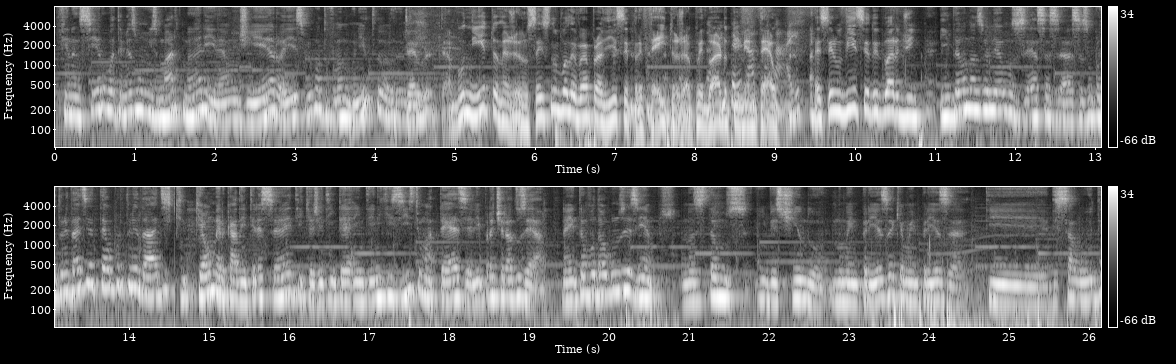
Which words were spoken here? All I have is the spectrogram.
financeiro ou até mesmo um smart money, né? um dinheiro aí. Você viu como eu tô falando bonito? Tá, tá bonito, meu. Eu não sei se não vou levar para vice-prefeito já com o Eduardo Pimentel. Vai ser o vice do Eduardinho. Então nós olhamos essas, essas oportunidades e até oportunidades que, que é um mercado interessante, que a gente entende que existe uma tese ali para tirar do zero. Né? Então vou dar alguns exemplos. Nós estamos investindo numa empresa que é uma empresa de, de saúde,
